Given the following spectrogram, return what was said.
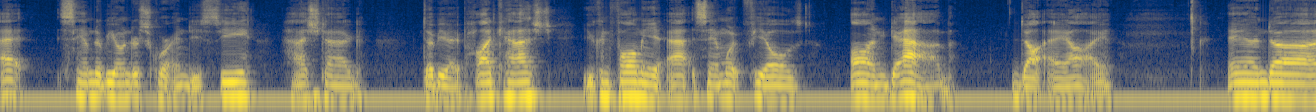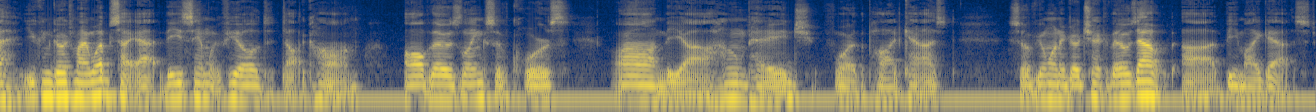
at SamW underscore NGC, hashtag WA podcast. You can follow me at Sam Whitfield on gab.ai. And uh, you can go to my website at thesamwhitfield.com. All those links, of course, are on the uh, homepage for the podcast. So if you want to go check those out, uh, be my guest.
